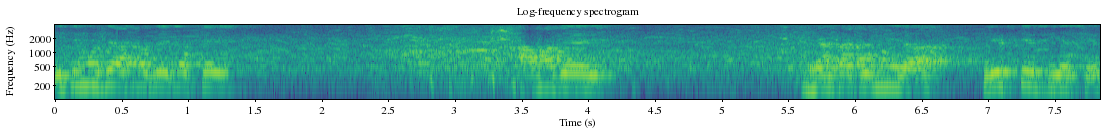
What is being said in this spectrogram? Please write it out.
ইতিমধ্যে আপনাদের কাছে আমাদের নেতাকর্মীরা লিফটেড দিয়েছেন।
